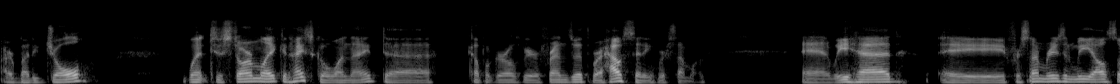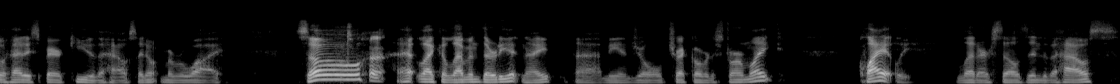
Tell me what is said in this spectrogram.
our buddy Joel went to Storm Lake in high school one night. Uh, a couple girls we were friends with were house sitting for someone, and we had a for some reason we also had a spare key to the house. I don't remember why. So at like 11:30 at night, uh, me and Joel trek over to Storm Lake, quietly let ourselves into the house.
